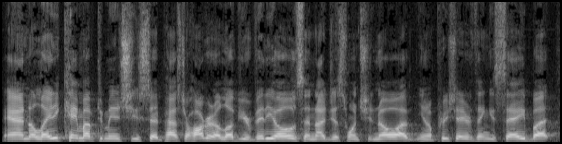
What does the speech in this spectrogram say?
And a lady came up to me and she said, Pastor Hoggard, I love your videos and I just want you to know I you know, appreciate everything you say, but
